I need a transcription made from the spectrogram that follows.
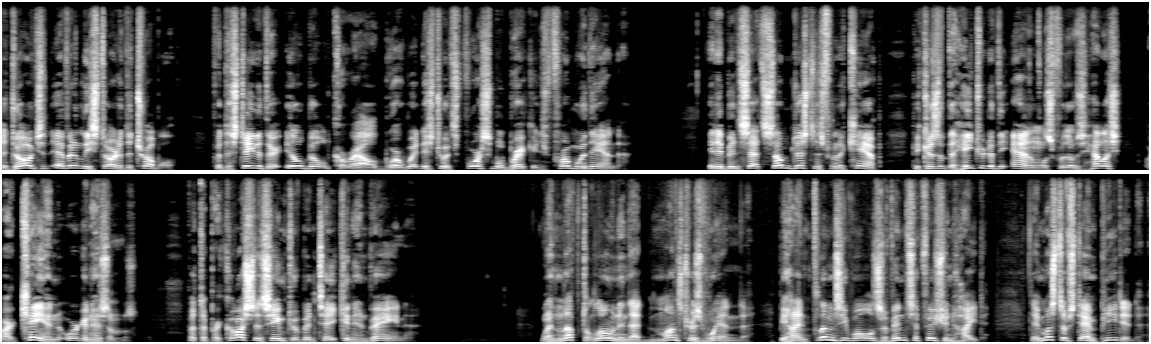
The dogs had evidently started the trouble, for the state of their ill built corral bore witness to its forcible breakage from within. It had been set some distance from the camp because of the hatred of the animals for those hellish archaean organisms, but the precaution seemed to have been taken in vain. When left alone in that monstrous wind, behind flimsy walls of insufficient height, they must have stampeded,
